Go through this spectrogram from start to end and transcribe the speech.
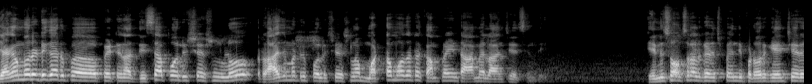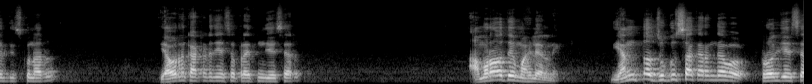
జగన్మోహన్ రెడ్డి గారు పెట్టిన దిశ పోలీస్ స్టేషన్లో రాజమండ్రి పోలీస్ స్టేషన్లో మొట్టమొదట కంప్లైంట్ ఆమె లాంచ్ చేసింది. ఎన్ని సంవత్సరాలు గడిచిపోయింది ఇప్పటివరకు ఏం చర్యలు తీసుకున్నారు? ఎవరిని కట్టడి చేసే ప్రయత్నం చేశారు? అమరావతి మహిళల్ని ఎంత జుగుత్సాకరంగా ట్రోల్ చేసే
